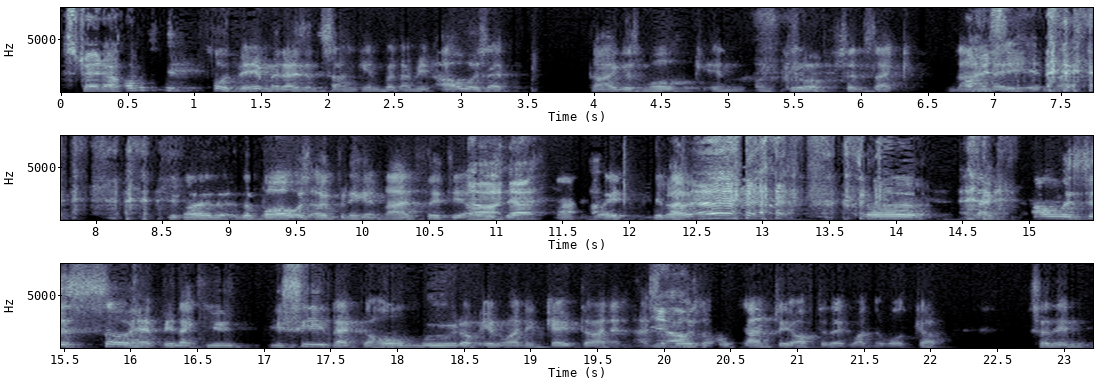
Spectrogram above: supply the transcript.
straight up obviously for them it hasn't sunk in. But I mean, I was at Tigers Milk in on Kloof since like nine a.m. Like, you know, the, the bar was opening at nine thirty. I was there, no. at nine, wait, you know. so like I was just so happy. Like you, you see like the whole mood of everyone in Cape Town, and I Yeah. suppose the whole country after they won the World Cup. So then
